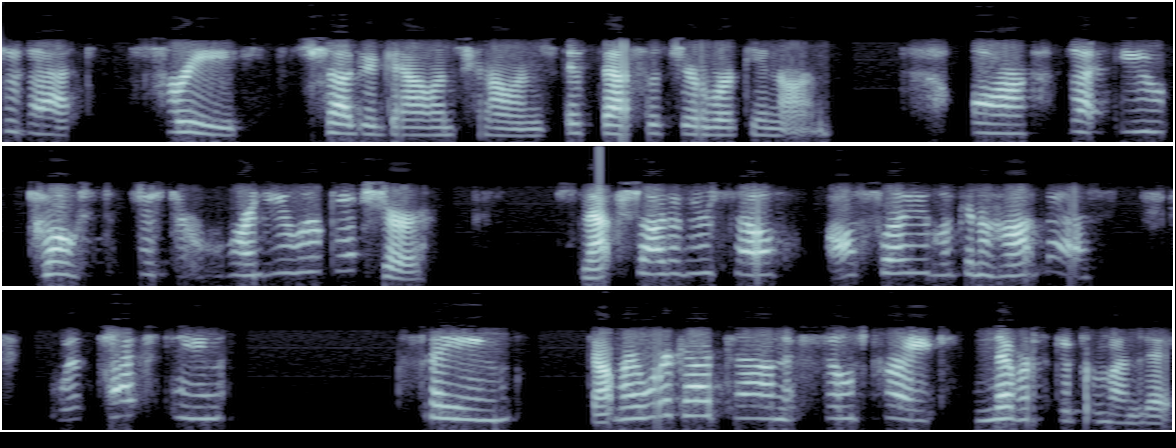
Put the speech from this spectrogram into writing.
to that free chug a gallon challenge if that's what you're working on. Or that you post just a regular picture, snapshot of yourself, all sweaty, looking a hot mess, with texting saying, Got my workout done, it feels great, never skip a Monday.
